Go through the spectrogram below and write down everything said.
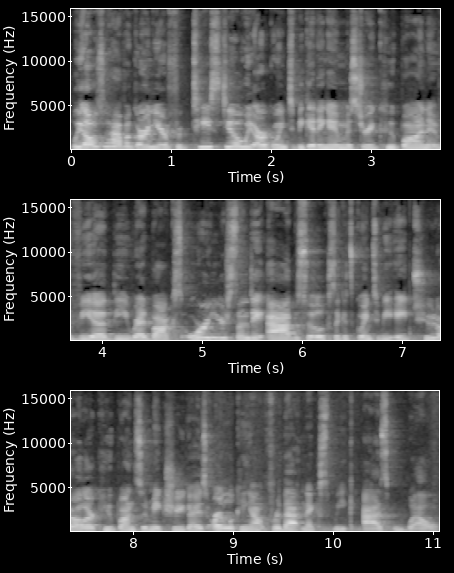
We also have a Garnier Fructis deal. We are going to be getting a mystery coupon via the Redbox or your Sunday app. So it looks like it's going to be a $2 coupon. So make sure you guys are looking out for that next week as well.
